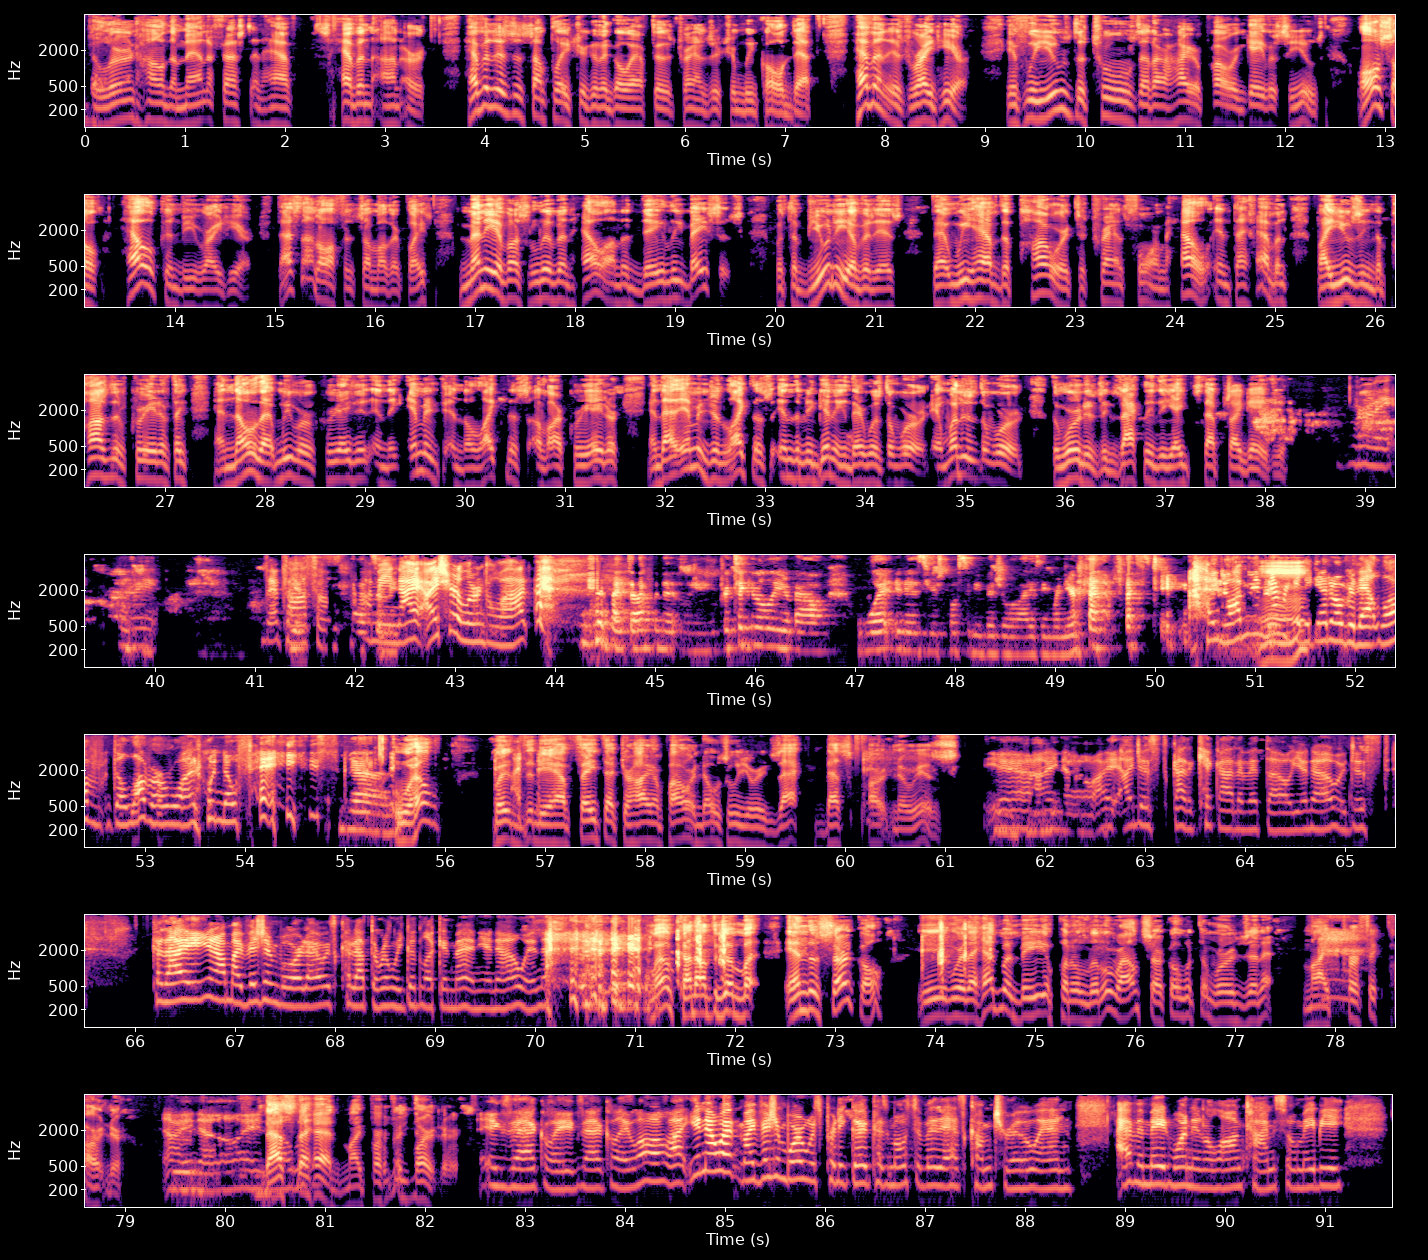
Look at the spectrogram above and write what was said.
to learn how to manifest and have heaven on earth. Heaven isn't someplace you're going to go after the transition we call death. Heaven is right here. If we use the tools that our higher power gave us to use. Also, hell can be right here. That's not off in some other place. Many of us live in hell on a daily basis. But the beauty of it is that we have the power to transform hell into heaven by using the positive creative thing and know that we were created in the image and the likeness of our creator. And that image and likeness in the beginning, there was the word. And what is the word? The word is exactly the eight steps I gave you. Right, right. That's yes, awesome. That's I mean, I, I sure learned a lot. yeah, definitely. Particularly about what it is you're supposed to be visualizing when you're manifesting. I know. I'm never uh-huh. going to get over that love, the lover one with no face. Yeah. Well, but do you have faith that your higher power knows who your exact best partner is? Yeah, I know. I, I just got a kick out of it though, you know, it just because I, you know, my vision board, I always cut out the really good looking men, you know, and well, cut out the good, but in the circle eh, where the head would be, you put a little round circle with the words in it. My perfect partner. I know, I know. That's the head, my perfect partner. Exactly, exactly. Well, I, you know what? My vision board was pretty good because most of it has come true, and I haven't made one in a long time. So maybe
